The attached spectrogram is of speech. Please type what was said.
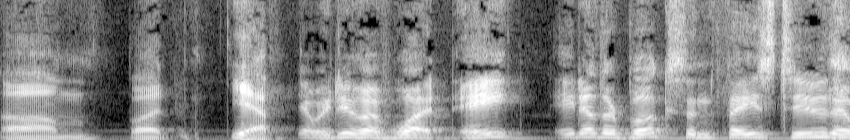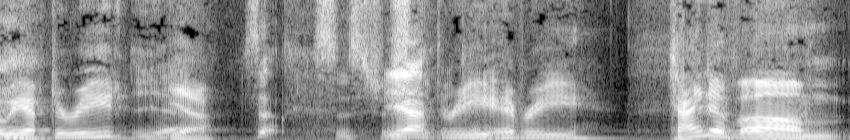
um, but yeah, Yeah, we do have what eight eight other books in phase two that we have to read. Yeah. yeah. So, This is just Yeah. Three beginning. every kind of um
